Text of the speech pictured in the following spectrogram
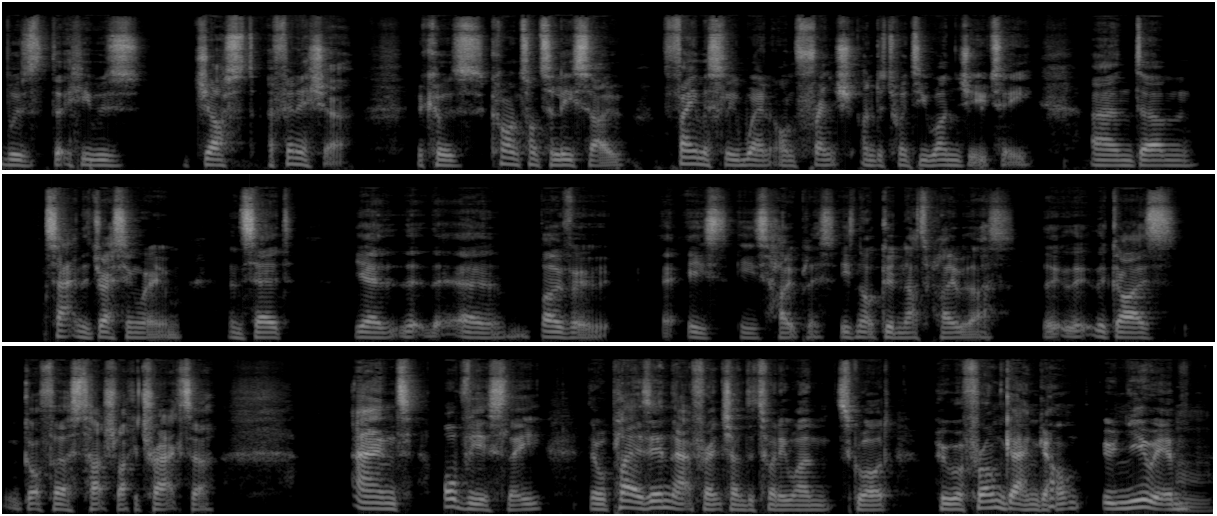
was that he was just a finisher because Corentin Tolisso famously went on French under 21 duty and um, sat in the dressing room and said, yeah, the, the, uh, Beauvue, he's he's hopeless. He's not good enough to play with us. The, the, the guy's got first touch like a tractor, and obviously there were players in that French under twenty one squad who were from Guingamp who knew him. Mm.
